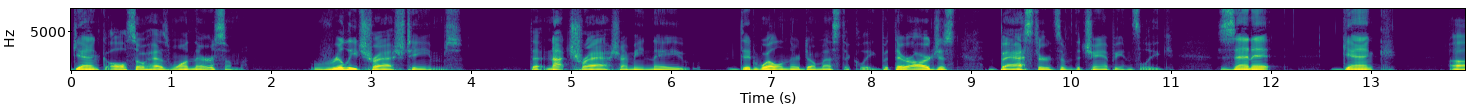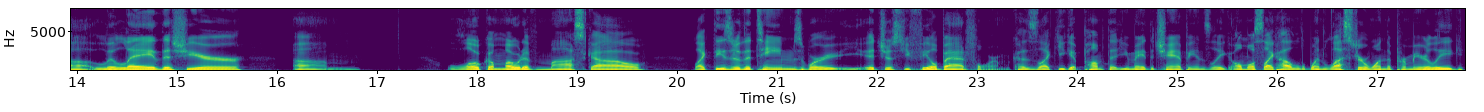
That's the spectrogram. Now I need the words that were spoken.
Genk also has one. There are some really trash teams that not trash. I mean they did well in their domestic league, but there are just bastards of the Champions League. Zenit, Genk, uh, Lille this year, um, Lokomotiv Moscow. Like these are the teams where it just you feel bad for them because like you get pumped that you made the Champions League, almost like how when Leicester won the Premier League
